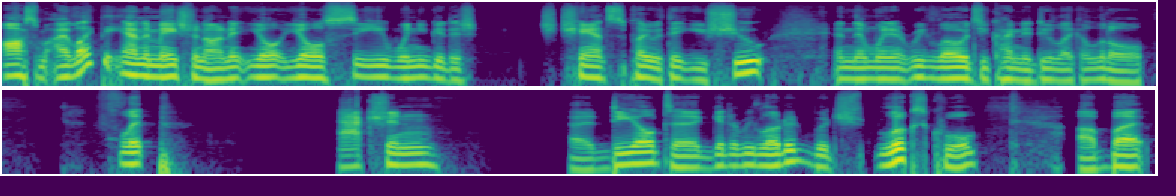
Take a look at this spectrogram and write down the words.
awesome. I like the animation on it. You'll you'll see when you get a chance to play with it, you shoot, and then when it reloads, you kind of do like a little flip action uh, deal to get it reloaded, which looks cool. Uh, but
